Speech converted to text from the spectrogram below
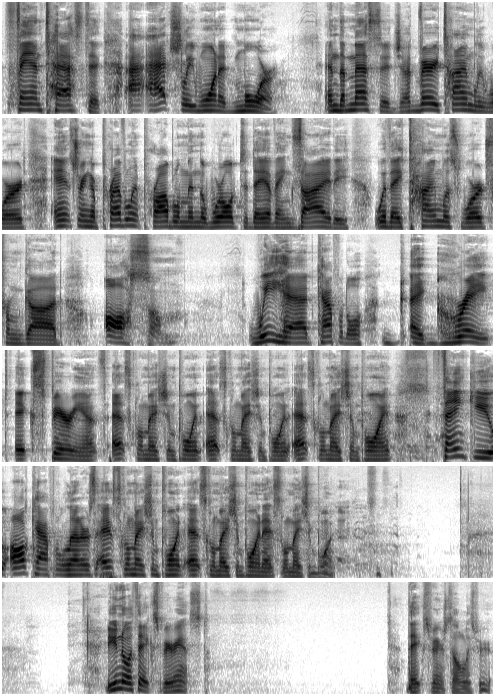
fantastic. I actually wanted more. And the message, a very timely word, answering a prevalent problem in the world today of anxiety with a timeless word from God. Awesome. We had capital a great experience exclamation point exclamation point exclamation point thank you all capital letters exclamation point exclamation point exclamation point do you know what they experienced? They experienced the Holy Spirit.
